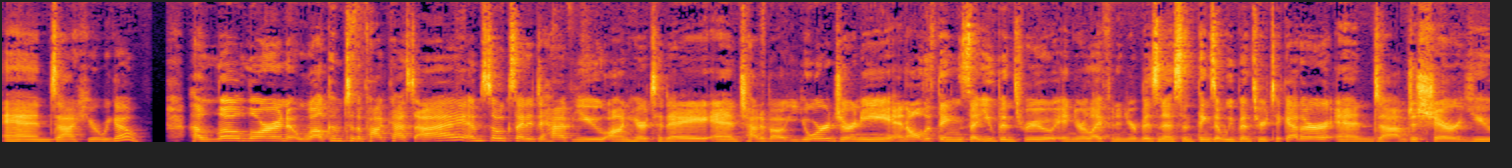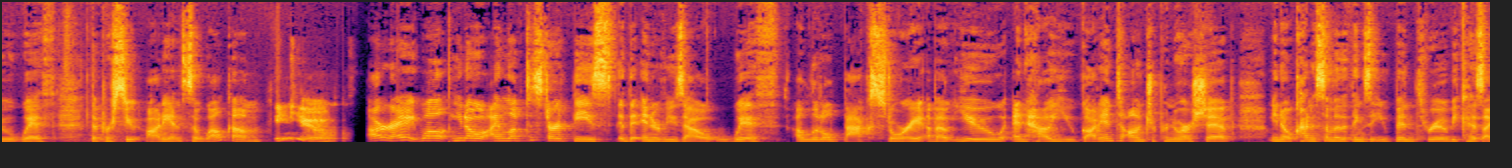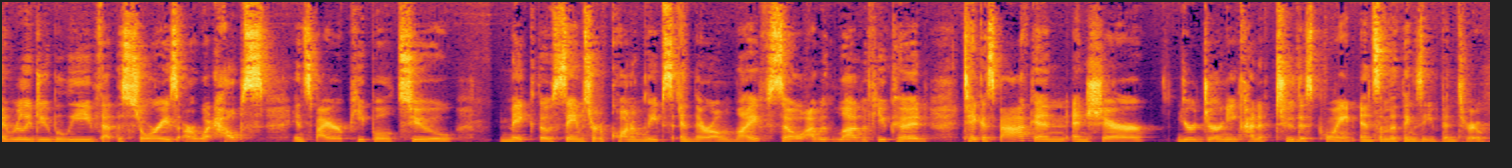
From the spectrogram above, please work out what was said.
and uh, here we go Hello, Lauren. Welcome to the podcast. I am so excited to have you on here today and chat about your journey and all the things that you've been through in your life and in your business and things that we've been through together and um, just share you with the Pursuit audience. So, welcome. Thank you. All right. Well, you know, I love to start these the interviews out with a little backstory about you and how you got into entrepreneurship, you know, kind of some of the things that you've been through because I really do believe that the stories are what helps inspire people to make those same sort of quantum leaps in their own life. So I would love if you could take us back and and share your journey kind of to this point and some of the things that you've been through.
